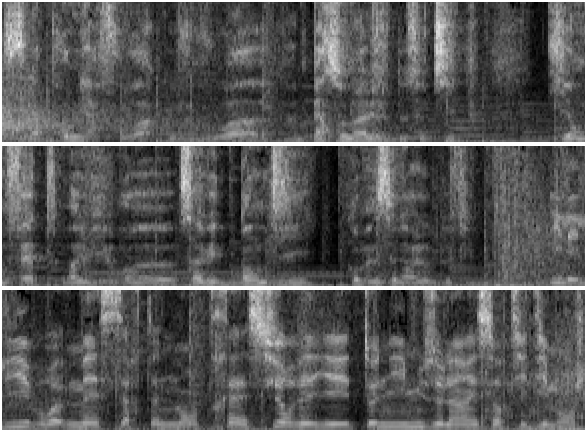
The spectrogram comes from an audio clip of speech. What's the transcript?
C'est la première fois que je vois un personnage de ce type qui en fait va vivre euh, sa vie de bandit comme un scénario de film. Il est libre, mais certainement très surveillé. Tony Muselin est sorti dimanche.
